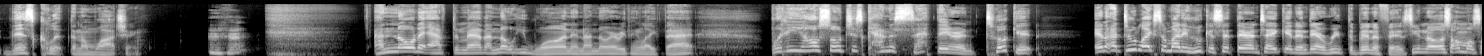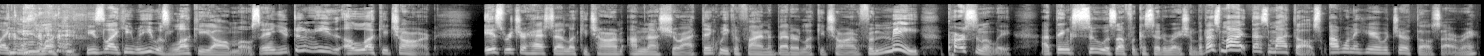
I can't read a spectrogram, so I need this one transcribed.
this clip that I'm watching. Mm-hmm. I know the aftermath. I know he won and I know everything like that. But he also just kind of sat there and took it. And I do like somebody who can sit there and take it and then reap the benefits. You know, it's almost like he's lucky. he's like he he was lucky almost. And you do need a lucky charm. Is Richard Hatch that lucky charm? I'm not sure. I think we can find a better lucky charm. For me, personally, I think Sue is up for consideration. But that's my that's my thoughts. I want to hear what your thoughts are, Rae.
